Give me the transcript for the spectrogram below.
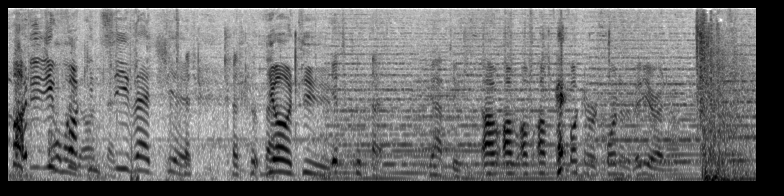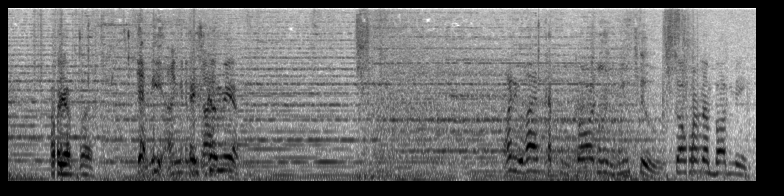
oh! Did you Oh my God, fucking see that shit? Cash, Cash, clip that. Yo, dude. You have to clip that. You have to. I'm, I'm, I'm, I'm fucking recording the video right now. Oh, yeah, but Get me, I'm gonna hey, die. come here. Why do you laugh at me? God. I'm telling you two. Someone above me.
